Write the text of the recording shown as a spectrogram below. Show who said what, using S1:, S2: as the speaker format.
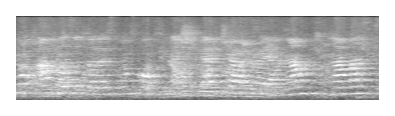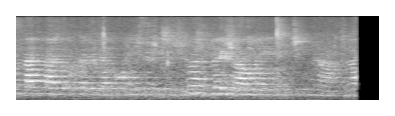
S1: nu am
S2: văzut o răspuns conținut și de aceea vroiam. N-am, asistat la lucrările comisiei și nu aș vrea să mai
